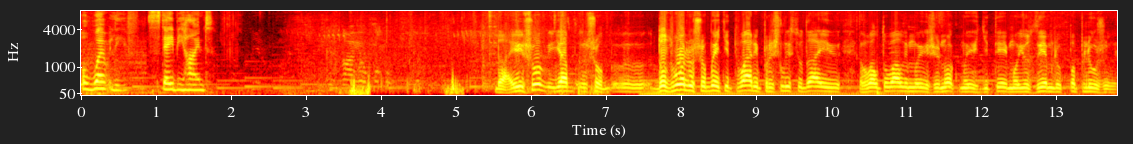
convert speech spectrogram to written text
or won't leave stay behind. Да, і що я б- що, е, дозволю, щоб ці тварі прийшли сюди і гвалтували моїх жінок, моїх дітей, мою землю поплюжили.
